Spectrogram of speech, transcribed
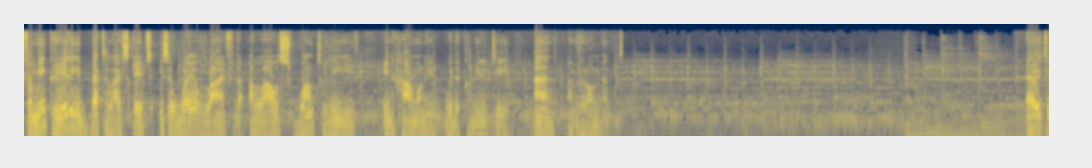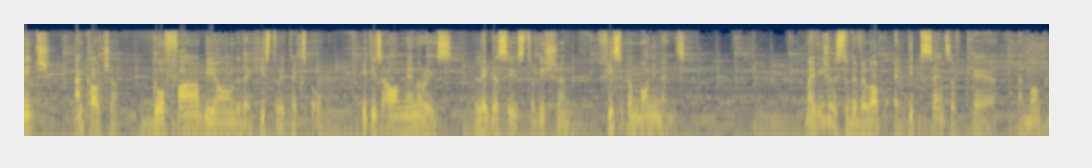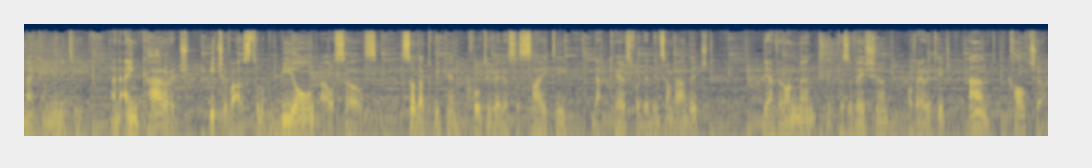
For me, creating a better lifescapes is a way of life that allows one to live in harmony with the community and environment. Heritage and culture go far beyond the history textbook. It is our memories, legacies, tradition, physical monuments. My vision is to develop a deep sense of care among my community and I encourage each of us to look beyond ourselves so that we can cultivate a society that cares for the disadvantaged, the environment, the preservation of heritage and culture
